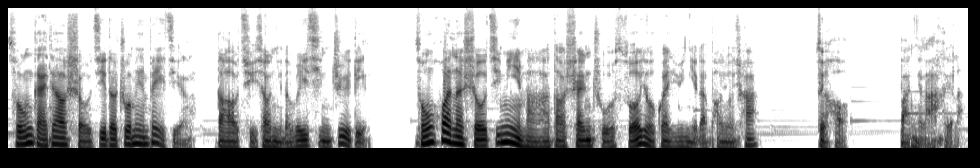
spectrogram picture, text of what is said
从改掉手机的桌面背景，到取消你的微信置顶。从换了手机密码到删除所有关于你的朋友圈，最后把你拉黑了，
